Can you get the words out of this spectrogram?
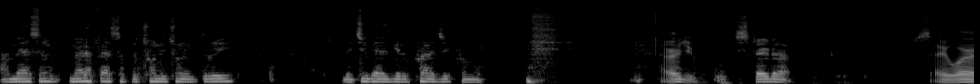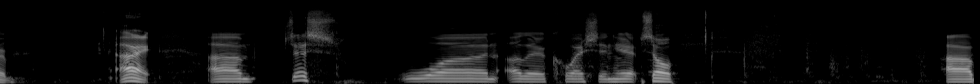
I'm manifesting for 2023 that you guys get a project for me. I heard you. Straight up. Say word. All right. Um, just one other question here. So, uh,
